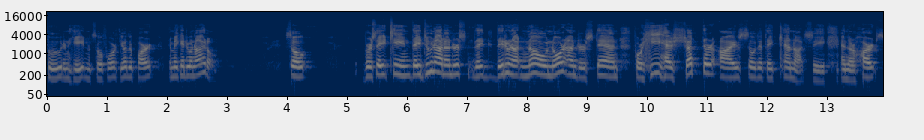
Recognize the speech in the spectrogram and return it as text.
food and heat and so forth, the other part, and make into an idol. So Verse 18, they do not under, they, they do not know nor understand, for he has shut their eyes so that they cannot see, and their hearts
